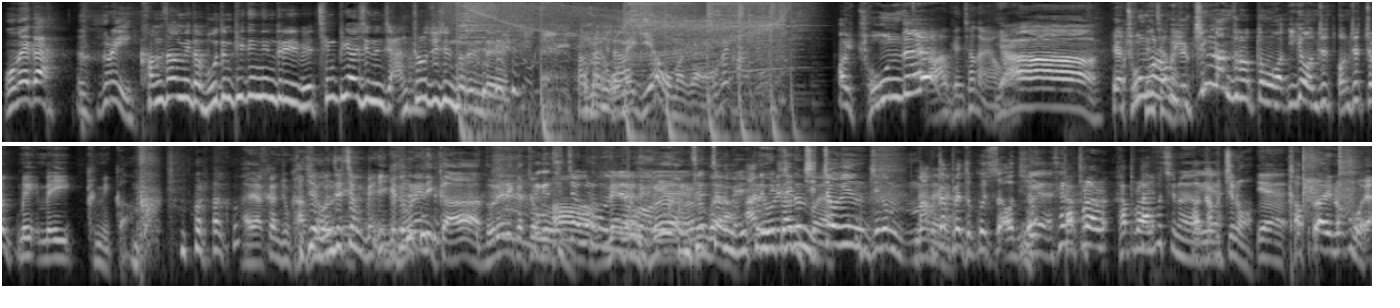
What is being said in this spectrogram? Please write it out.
오메가 3. 감사합니다. 모든 PD님들이 왜 창피하시는지 안 틀어주시는 노래인데. 감사합니다. 오메기야, 오마가. 아니 좋은데? 아, 괜찮아요. 야 야 좋은 걸 너무 괜찮아요. 일찍 만들었던 것 같. 이게 언제 언제적 메, 메이크입니까? 뭐라고? 아 약간 좀 가수 이게 언제적 메이크? 이게 노래니까 노래니까 좀 되게 지적으로 어, 보이려고. 예. 그러는 언제적 거야. 메이크니까는 아니 우리 지금 뭐야? 지적인 지금 맘카페 듣고 있어 어디죠? 예, 생- 카프라 카프라 카푸치노요, 아, 예. 카푸치노. 예. 카프라이노는 뭐야?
